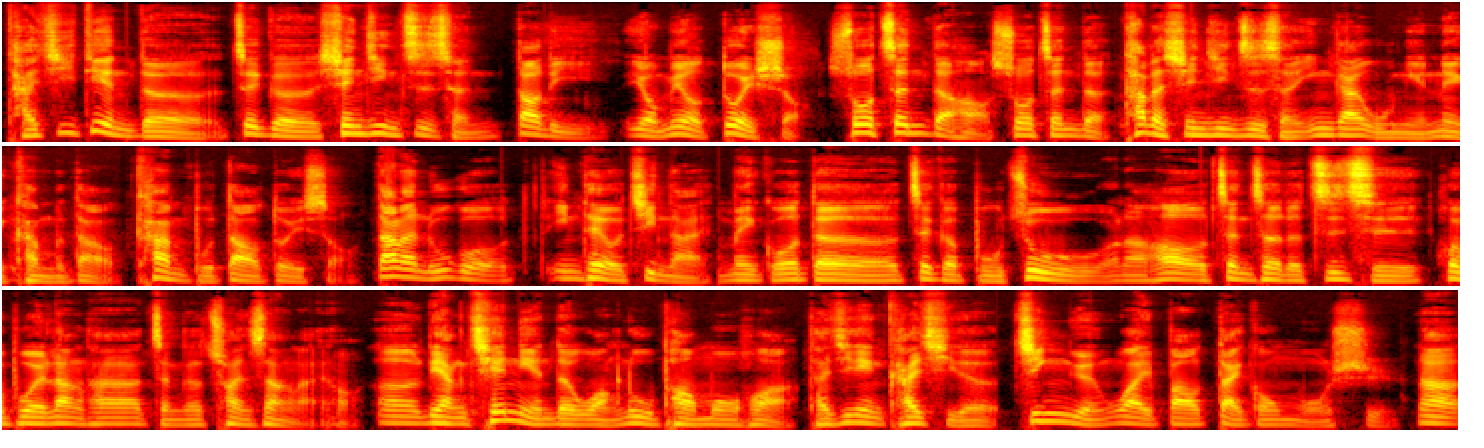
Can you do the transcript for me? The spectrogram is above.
台积电的这个先进制程到底有没有对手？说真的哈，说真的，它的先进制程应该五年内看不到，看不到对。手，当然，如果 Intel 进来，美国的这个补助，然后政策的支持，会不会让它整个窜上来？哦，呃，两千年的网络泡沫化，台积电开启了晶圆外包代工模式，那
